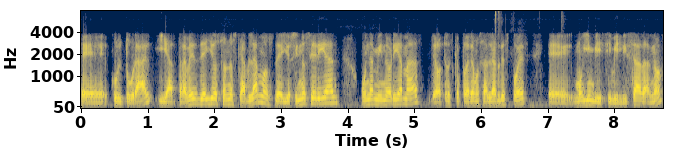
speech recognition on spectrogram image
eh, cultural, y a través de ellos son los que hablamos de ellos, y no serían una minoría más, de otras que podremos hablar después, eh, muy invisibilizada, ¿no?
